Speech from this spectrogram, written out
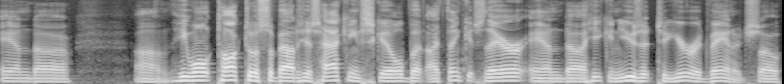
and. Uh, he won't talk to us about his hacking skill, but I think it's there, and he can use it to your advantage. So,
